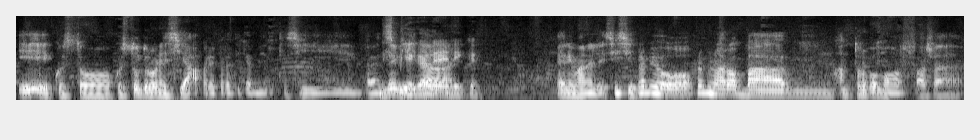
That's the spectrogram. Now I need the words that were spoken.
e questo, questo drone si apre praticamente, si prende spiega vita le eliche. E rimane lì. Sì, sì, proprio, proprio una roba mh, antropomorfa, cioè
